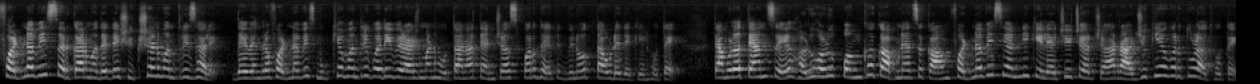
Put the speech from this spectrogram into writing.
फडणवीस सरकारमध्ये ते शिक्षण मंत्री झाले. देवेंद्र फडणवीस मुख्यमंत्रीपदी विराजमान होताना त्यांच्या स्पर्धेत विनोद तावडे देखील होते. त्यामुळे त्यांचे हळूहळू पंख कापण्याचं काम फडणवीस यांनी केल्याची चर्चा राजकीय वर्तुळात होते.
